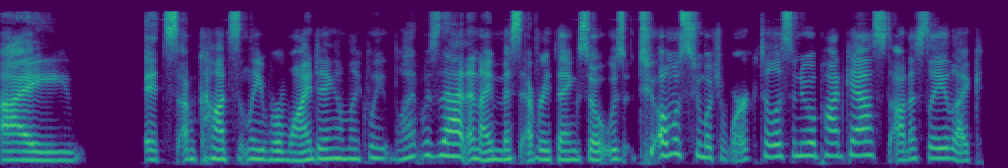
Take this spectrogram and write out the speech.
I it's I'm constantly rewinding. I'm like, wait, what was that? And I miss everything. So it was too, almost too much work to listen to a podcast. Honestly, like,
